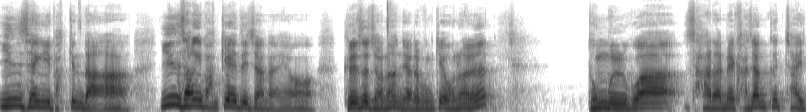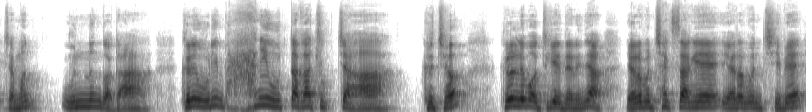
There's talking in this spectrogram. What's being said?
인생이 바뀐다. 인상이 바뀌어야 되잖아요. 그래서 저는 여러분께 오늘 동물과 사람의 가장 큰 차이점은 웃는 거다. 그래 우리 많이 웃다가 죽자. 그렇죠? 그러려면 어떻게 해야 되느냐? 여러분 책상에 여러분 집에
